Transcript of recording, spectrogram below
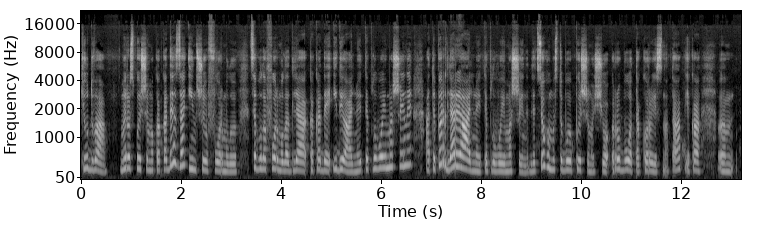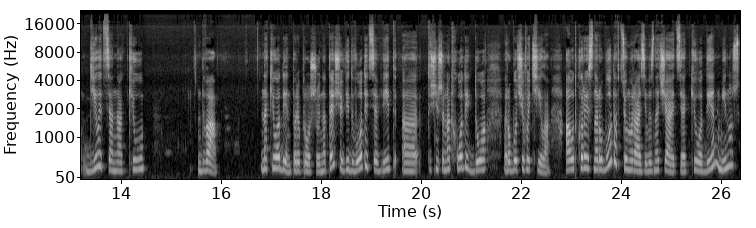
Q2, ми розпишемо ККД за іншою формулою. Це була формула для ККД ідеальної теплової машини, а тепер для реальної теплової машини. Для цього ми з тобою пишемо, що робота корисна, так, яка ем, ділиться на Q2. На Q1, перепрошую, на те, що відводиться від, е, точніше, надходить до робочого тіла. А от корисна робота в цьому разі визначається Q1 мінус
